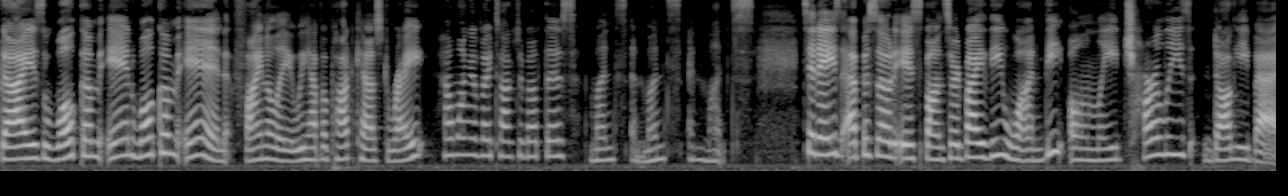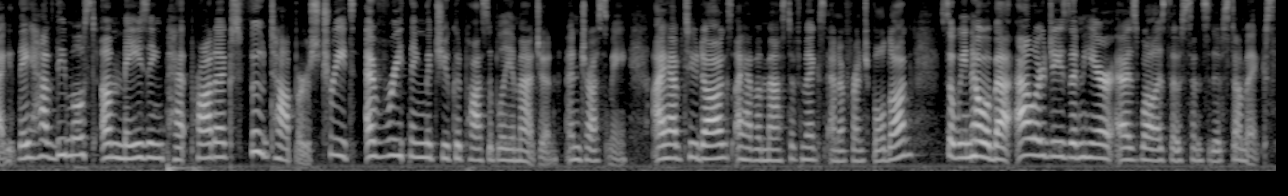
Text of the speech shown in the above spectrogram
Guys, welcome in, welcome in. Finally, we have a podcast, right? How long have I talked about this? Months and months and months. Today's episode is sponsored by the one, the only Charlie's Doggie Bag. They have the most amazing pet products, food toppers, treats, everything that you could possibly imagine. And trust me, I have two dogs. I have a Mastiff mix and a French Bulldog. So we know about allergies in here as well as those sensitive stomachs.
